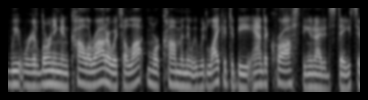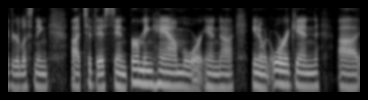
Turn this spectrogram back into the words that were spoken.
we, we're learning in Colorado it's a lot more common than we would like it to be, and across the United States. If you're listening uh, to this in Birmingham or in uh, you know in Oregon, uh,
